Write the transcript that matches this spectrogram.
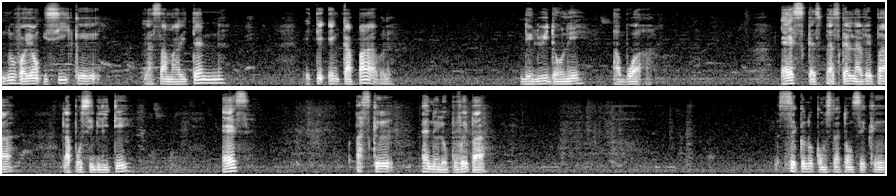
nous voyons ici que la Samaritaine était incapable de lui donner à boire. Est-ce parce qu'elle n'avait pas la possibilité Est-ce parce qu'elle ne le pouvait pas? Ce que nous constatons, c'est que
